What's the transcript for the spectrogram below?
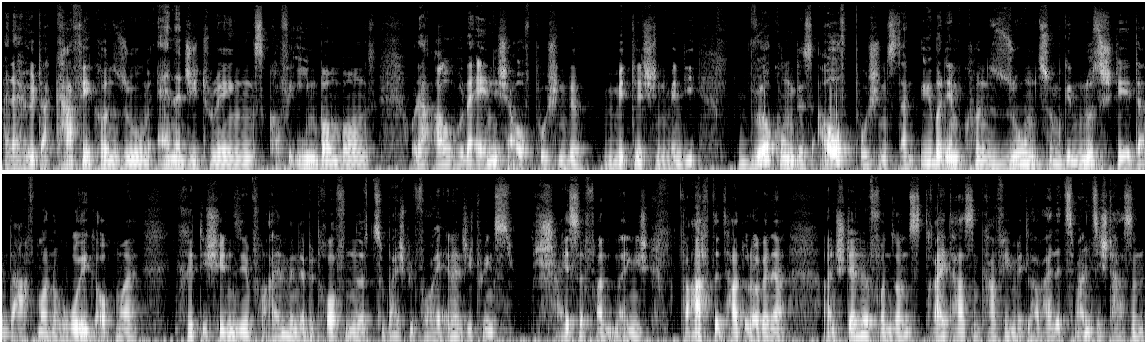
ein erhöhter Kaffeekonsum, Energy Drinks, Koffeinbonbons oder, oder ähnliche aufpuschende Mittelchen. Wenn die Wirkung des Aufpuschens dann über dem Konsum zum Genuss steht, dann darf man ruhig auch mal kritisch hinsehen, vor allem wenn der Betroffene zum Beispiel vorher Energy Drinks scheiße fanden, eigentlich verachtet hat oder wenn er anstelle von sonst drei Tassen Kaffee mittlerweile 20 Tassen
